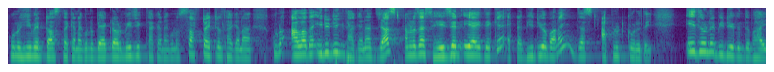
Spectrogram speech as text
কোনো হিউম্যান টাচ থাকে না, কোনো ব্যাকগ্রাউন্ড মিউজিক থাকে না, কোনো সাবটাইটেল থাকে না, কোনো আলাদা এডিটিং থাকে না। জাস্ট আমরা জাস্ট হেজেন এআই থেকে একটা ভিডিও বানাই জাস্ট আপলোড করে দিই। এই ধরনের ভিডিও কিন্তু ভাই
